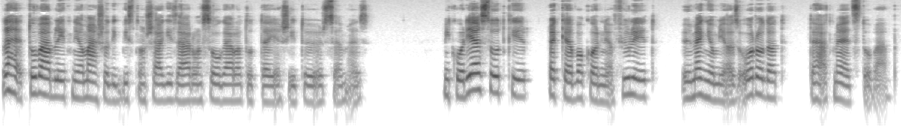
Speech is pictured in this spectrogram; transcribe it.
Lehet tovább lépni a második biztonsági záron szolgálatot teljesítő őrszemhez. Mikor jelszót kér, meg kell vakarni a fülét, ő megnyomja az orrodat, tehát mehetsz tovább.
